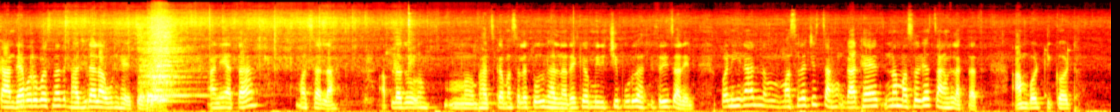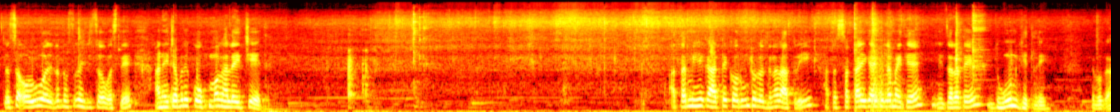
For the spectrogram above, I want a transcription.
कांद्याबरोबरच ना ते भाजीला लावून घ्यायचं. आणि आता मसाला. आपला जो भाजका मसाला तोच घालणार आहे किंवा मिरची पूड घातली तरी चालेल. पण ही ना मसाल्याची चांग गाठ्या आहेत ना मसाल्याच्या चांगल्या लागतात. आंबट तिखट जसं अळू आहे ना तसं त्याची चव असते. आणि ह्याच्यामध्ये कोकमं घालायची आहेत. आता मी हे गाठे करून ठेवले होते ना रात्री. आता सकाळी काय केलं माहिती आहे? मी जरा ते धुवून घेतले. हे बघा.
